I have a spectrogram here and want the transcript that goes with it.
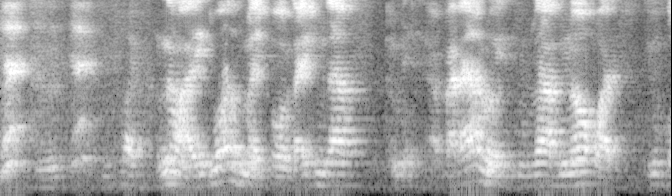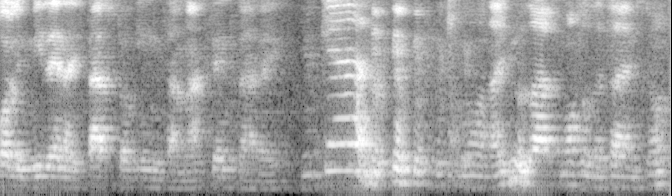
Mhm. before I No, it was my fault. I shouldn't have. But I don't know. It would have been awkward. You calling me, then I start talking in some accent that I. You can. Come on, I do that most of the times, don't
